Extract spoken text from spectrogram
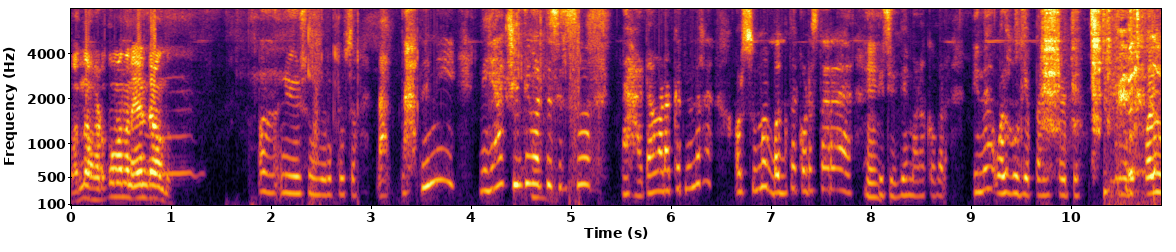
ಬಂದ ಹೊಡ್ಕೊಂಡ್ ಬಂದ ಒಂದು ನೀವು ಸುಮ್ಮನೆ ಕೂಸ ನೀ ಯಾಕೆ ಚಿಂತೆ ಮಾಡ್ತೀವಿ ಸಿರ್ಸು? ನಾ ಹಠ ಮಾಡಕತ್ತಂದ್ರ ಅವ್ರು ಸುಮ್ಮ ಬಗ್ದ ಕೊಡಿಸ್ತಾರ. ನೀ ಚಿಂತೆ ಮಾಡಕ್ ಹೋಗ್ಬೇಡ. ನೀನ ಒಳಗ್ ಹೋಗ್ಯಪ್ಪ ಅಂತ ಹೇಳ್ತಿ. ಒಳಗ್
